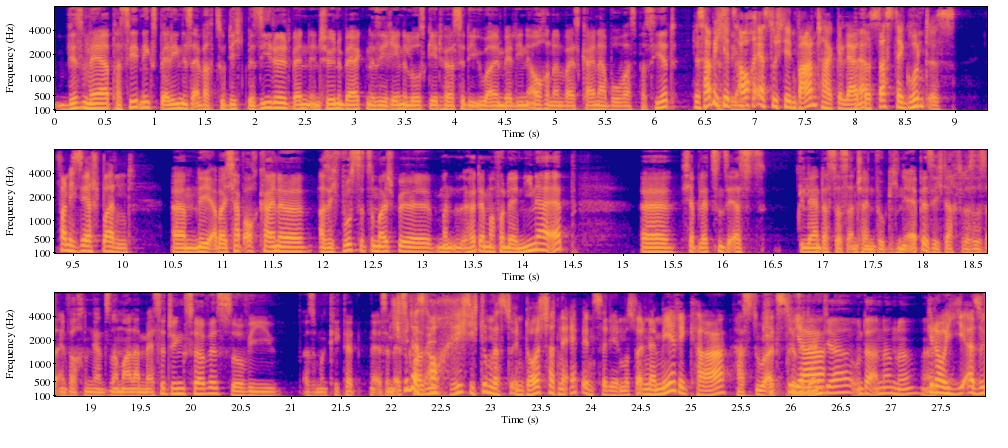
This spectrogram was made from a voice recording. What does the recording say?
wissen wir ja, passiert nichts. Berlin ist einfach zu dicht besiedelt. Wenn in Schöneberg eine Sirene losgeht, hörst du die überall in Berlin auch und dann weiß keiner, wo was passiert. Das habe ich jetzt Deswegen- auch erst durch den Warntag gelernt, Ja? dass das der Grund ist. Fand ich sehr spannend. Ähm, nee, aber ich habe auch keine, also ich wusste zum Beispiel, man hört ja mal von der Nina-App. Äh, ich habe letztens erst gelernt, dass das anscheinend wirklich eine App ist. Ich dachte, das ist einfach ein ganz normaler Messaging-Service, so wie, also man kriegt halt eine SMS Ich finde das auch richtig dumm, dass du in Deutschland eine App installieren musst, weil in Amerika Hast du als du Präsident ja, unter anderem, ne? Ja. Genau, also,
